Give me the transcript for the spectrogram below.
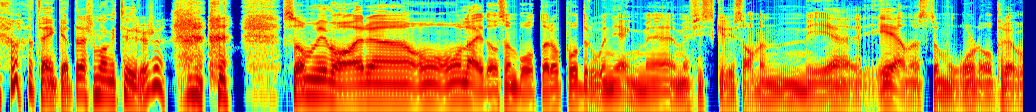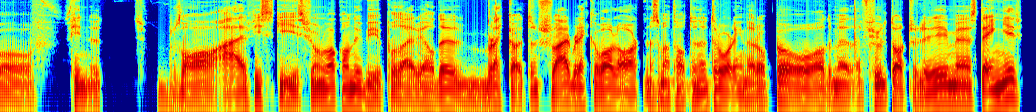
Tenk etter, det er så mange turer, så. Som vi var eh, og, leide oss en båt der oppe og dro en gjeng med, med fiskere sammen med eneste mål å prøve å finne ut hva er fiske i Isfjorden, hva kan du by på der? Vi hadde blekka ut en svær blekke av alle artene som er tatt under tråling der oppe, og hadde med fullt artilleri med stenger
